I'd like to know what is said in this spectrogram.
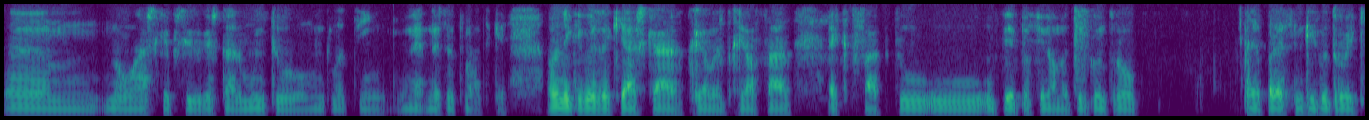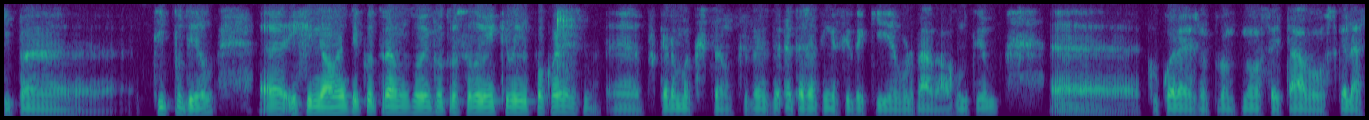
Um, não acho que é preciso gastar muito, muito latim nesta temática. A única coisa que acho que há realmente de realçar é que, de facto, o, o Pepa finalmente encontrou, eh, parece-me que encontrou a equipa tipo dele, Uh, e finalmente encontramos ou encontrou-se ali um equilíbrio para o Quaresma, uh, porque era uma questão que até já tinha sido aqui abordada há algum tempo, uh, que o Quaresma pronto, não aceitava, ou se calhar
